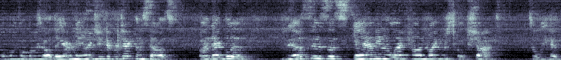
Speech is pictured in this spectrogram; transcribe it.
of fungal biome. So they are managing to protect themselves by that glue. This is a scanning electron microscope shot. So we have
